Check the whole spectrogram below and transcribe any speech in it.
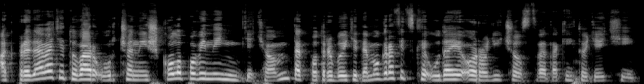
Ak predávate tovar určený školopovinným deťom, tak potrebujete demografické údaje o rodičovstve takýchto detí.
